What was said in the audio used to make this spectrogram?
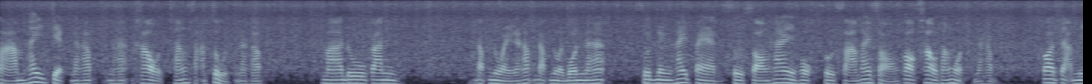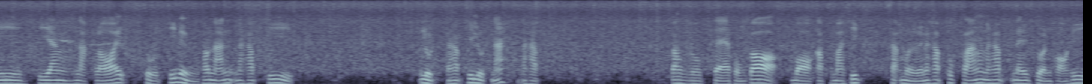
สามให้เจ็ดนะครับนะฮะเข้าทั้งสามสูตรนะครับ มาดูกันดับหน่วยนะครับ ดับหน่วยบนนะฮะสูตรหนึ่งให้แปดสูตรสองให้หกสูตรสามให้สองก็เข้าทั้งหมดนะครับ ก็จะมีเพียงหลักร้อยสูตรที่หนึ่งเท่านั้นนะครับที่หลุดนะครับที่หลุดนะนะครับ ก็สรุปแต่ผมก็บอกกับสมาชิกเสมอนะครับ ทุกครั้งนะครับ ในส่วนของที่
